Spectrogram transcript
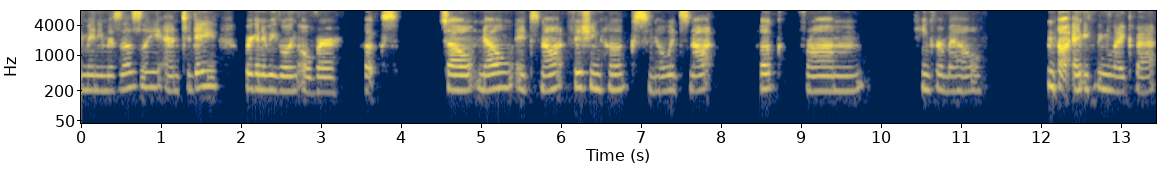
my name is Leslie, and today we're going to be going over hooks. So, no, it's not fishing hooks. No, it's not hook from Tinkerbell. Not anything like that.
